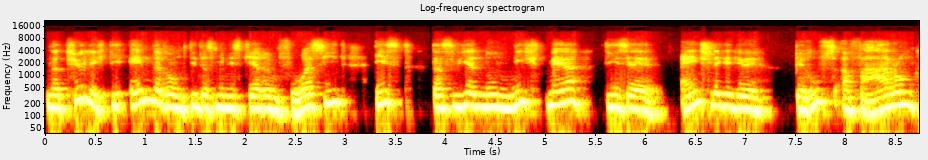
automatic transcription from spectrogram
natürlich die Änderung, die das Ministerium vorsieht, ist, dass wir nun nicht mehr diese einschlägige Berufserfahrung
